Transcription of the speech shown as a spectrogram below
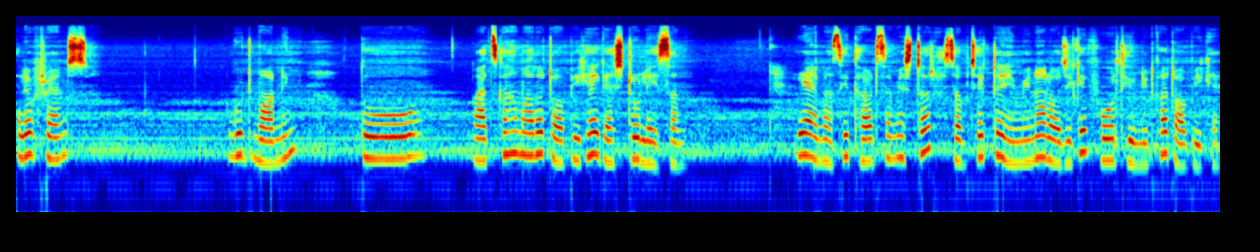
हेलो फ्रेंड्स गुड मॉर्निंग तो आज का हमारा टॉपिक है गैस्ट्रोलेसन ये M S third semester subject immunology के फोर्थ यूनिट का टॉपिक है.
